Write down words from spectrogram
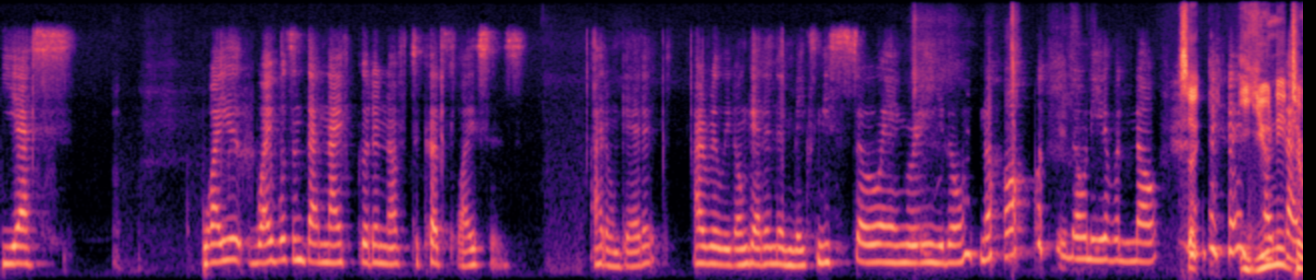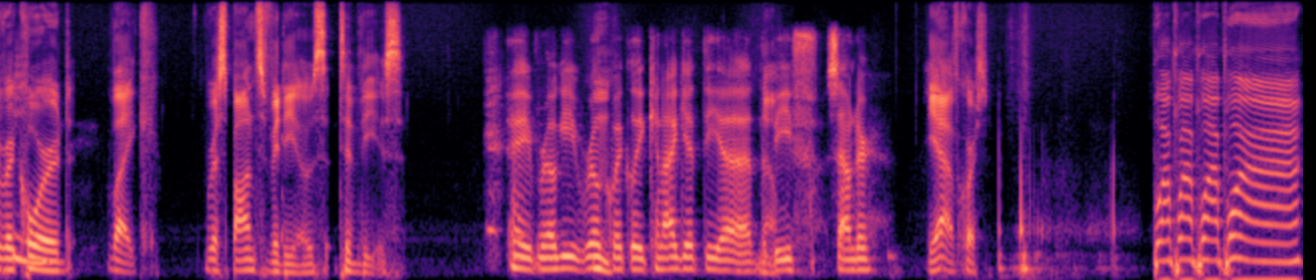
Yes. Why why wasn't that knife good enough to cut slices? I don't get it. I really don't get it. And it makes me so angry. You don't know. you don't even know. So you need to record like response videos to these. Hey, Rogi, real Hmm. quickly, can I get the uh, the No. beef sounder? Yeah, of course. Bwah, bwah, bwah, bwah.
